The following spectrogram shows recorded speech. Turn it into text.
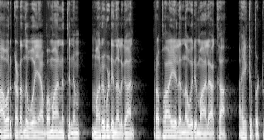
അവർ കടന്നുപോയ അപമാനത്തിനും മറുപടി നൽകാൻ പ്രഭായൽ എന്ന ഒരു മാലാഖ അയക്കപ്പെട്ടു.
